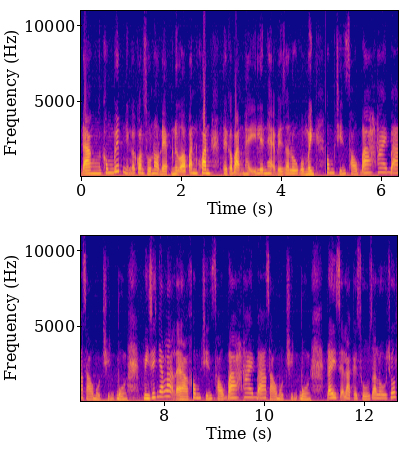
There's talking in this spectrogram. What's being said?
đang không biết những cái con số nào đẹp nữa, băn khoăn, thì các bạn hãy liên hệ về Zalo của mình 0963236194 mình xin nhắc lại là 0963236194 đây sẽ là cái số Zalo chốt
